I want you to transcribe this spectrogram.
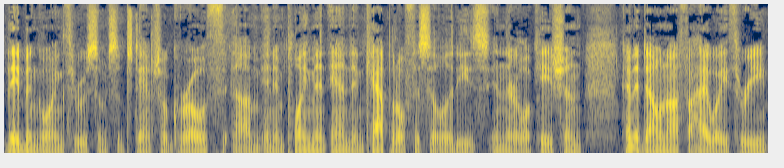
They've been going through some substantial growth um, in employment and in capital facilities in their location, kind of down off of Highway 3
